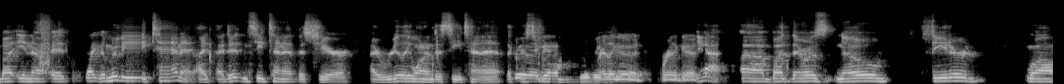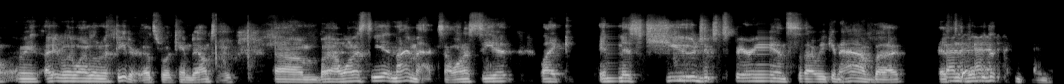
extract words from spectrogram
but you know, it like the movie Tenet. I, I didn't see Tenet this year. I really wanted to see Tenet, the Really Christopher good. Nolan movie. Really good. Really good. Yeah, uh, but there was no theater. Well, I mean, I didn't really want to go to a theater. That's what it came down to. Um, but I want to see it in IMAX. I want to see it like in this huge experience that we can have. But it's And- maybe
